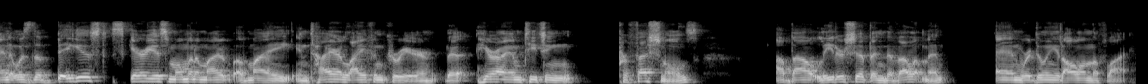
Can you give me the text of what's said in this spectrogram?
And it was the biggest, scariest moment of my of my entire life and career that here I am teaching professionals about leadership and development, and we're doing it all on the fly.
